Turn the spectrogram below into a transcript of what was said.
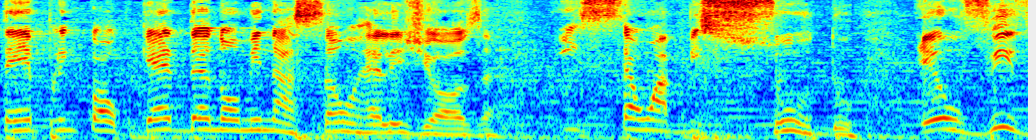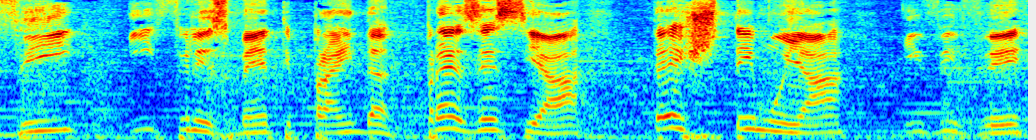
templo, em qualquer denominação religiosa. Isso é um absurdo. Eu vivi, infelizmente, para ainda presenciar, testemunhar e viver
